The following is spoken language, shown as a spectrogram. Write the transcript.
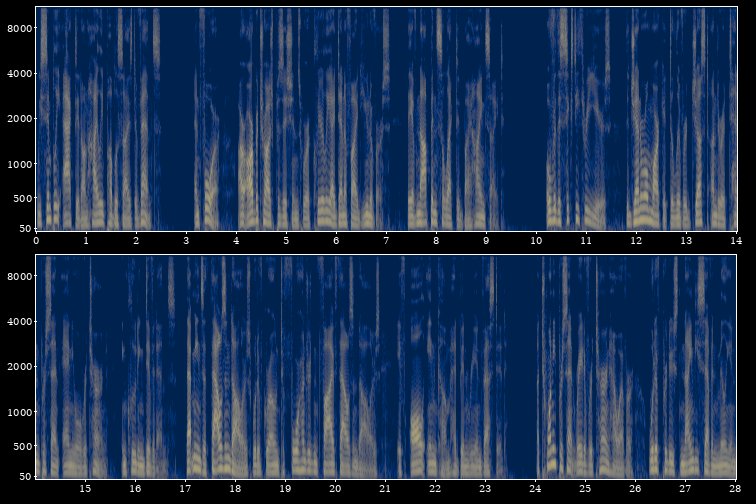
We simply acted on highly publicized events. And 4. Our arbitrage positions were a clearly identified universe. They have not been selected by hindsight. Over the 63 years, the general market delivered just under a 10% annual return, including dividends. That means $1,000 would have grown to $405,000 if all income had been reinvested. A 20% rate of return, however, would have produced $97 million.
